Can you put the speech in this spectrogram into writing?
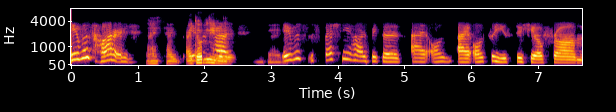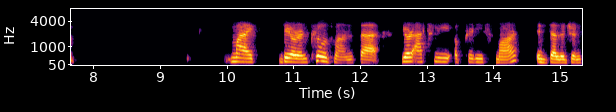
It was hard. I, I, I totally relate. It was especially hard because I al- I also used to hear from my dear and close ones that you're actually a pretty smart, intelligent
